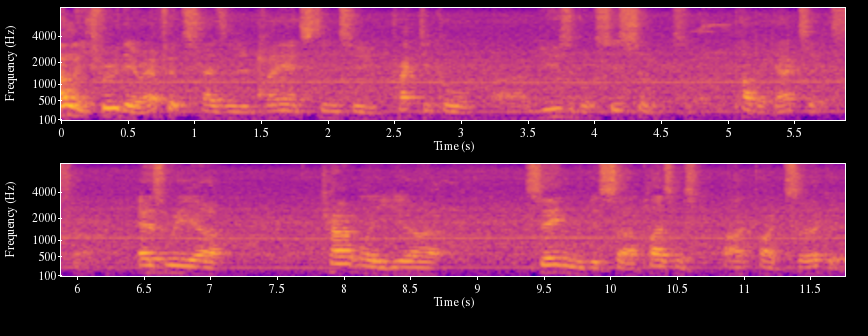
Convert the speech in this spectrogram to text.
only through their efforts has it advanced into practical, uh, usable systems, public access. as we are currently uh, seeing with this uh, plasma spark plug circuit,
